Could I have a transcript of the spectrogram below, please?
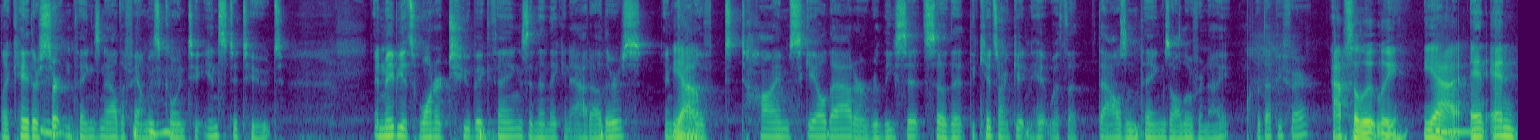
Like, hey, there's mm-hmm. certain things now the family's mm-hmm. going to institute, and maybe it's one or two big things, and then they can add others and Yeah. kind of t- time scale that or release it so that the kids aren't getting hit with a thousand things all overnight. Would that be fair? Absolutely. Yeah. Mm-hmm. And and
